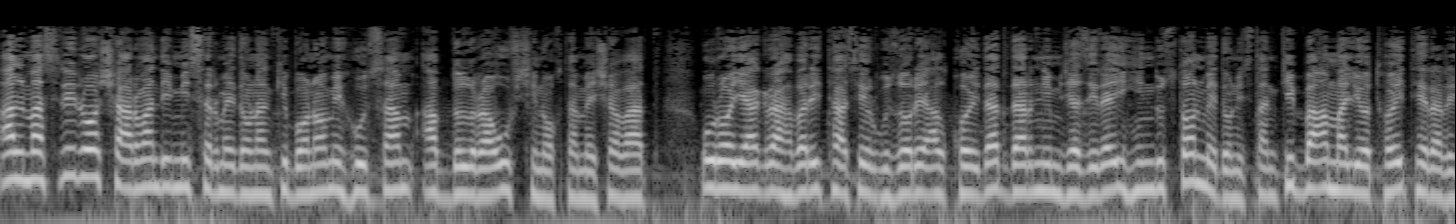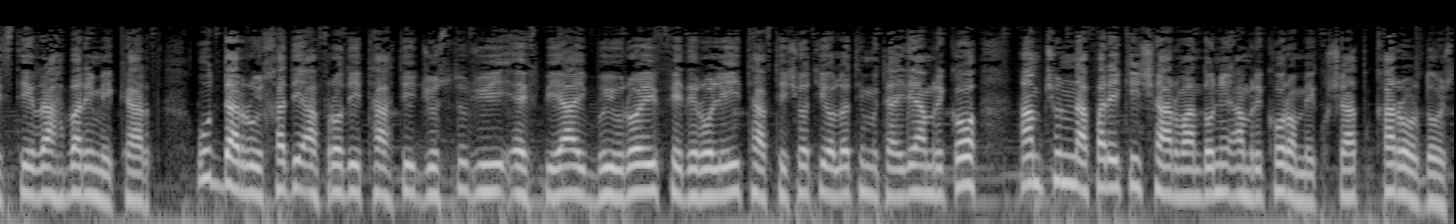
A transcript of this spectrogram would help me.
المصری را شهروند مصر می‌دانند که با نام حسام عبدالرؤوف شناخته می شود او را یک رهبری تاثیرگذار القاعده در نیم جزیره هندوستان می‌دانستند که به عملیات های تروریستی رهبری می‌کرد. او در رویخط افراد تحت جستجوی اف بی آی بیوروی فدرالی تفتیشات ایالات متحده آمریکا همچون نفری که شهروندان امریکا را می‌کشد قرار داشت.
